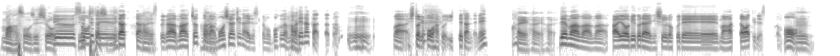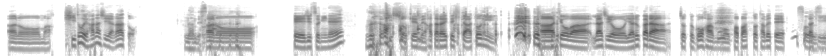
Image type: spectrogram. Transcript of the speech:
まあそうでしょう。いう想定だったんですが、まあ、ちょっとまあは申し訳ないですけども、僕が見てなかったと。うん。まあ、一人紅白行ってたんでね。はいはいはい。で、まあまあまあ、火曜日ぐらいに収録で、まあ、あったわけですけども、うん。あのーまあ、ひどい話やなと。何ですか？あのー平日にね、一生懸命働いてきた後に、あー今日はラジオをやるから、ちょっとご飯もパパッと食べて、そうですね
